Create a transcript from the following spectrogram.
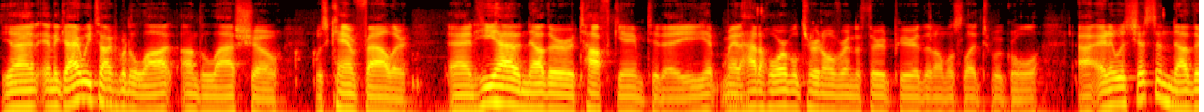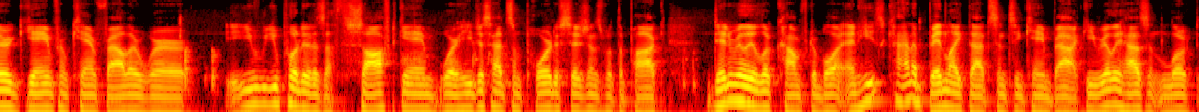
Yeah, and, and a guy we talked about a lot on the last show was Cam Fowler, and he had another tough game today. He had, a horrible turnover in the third period that almost led to a goal, uh, and it was just another game from Cam Fowler where you you put it as a soft game where he just had some poor decisions with the puck. Didn't really look comfortable, and he's kind of been like that since he came back. He really hasn't looked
